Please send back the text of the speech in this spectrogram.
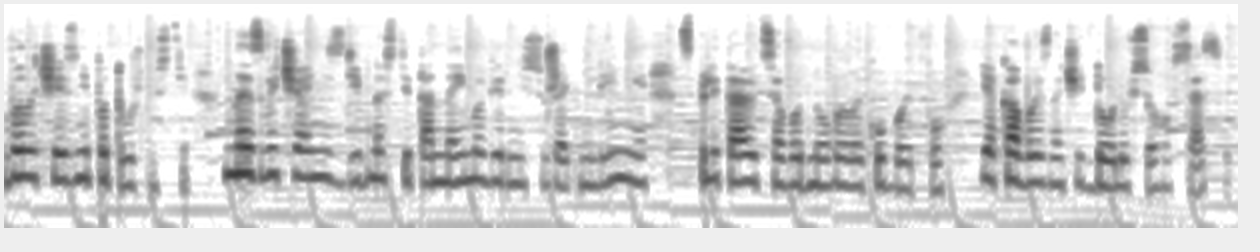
величезні потужності, незвичайні здібності та неймовірні сюжетні лінії сплітаються в одну велику битву, яка визначить долю всього всесвіту.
